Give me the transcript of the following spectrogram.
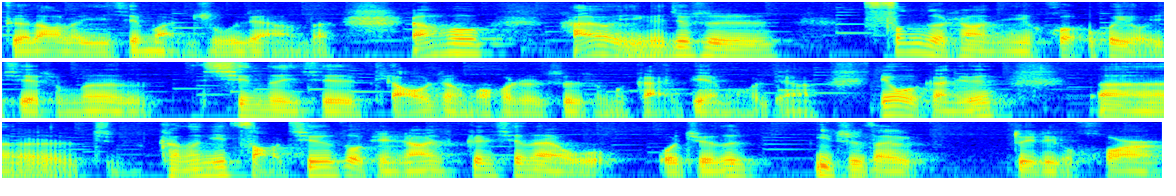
得到了一些满足这样的。然后还有一个就是风格上你会会有一些什么新的一些调整吗，或者是什么改变吗，或者这样？因为我感觉，呃，可能你早期的作品然后跟现在我我觉得一直在对这个花儿。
